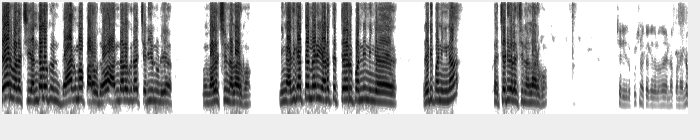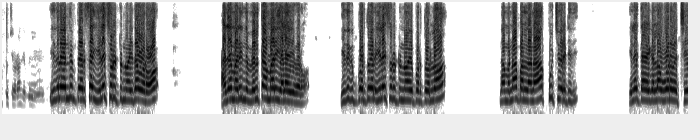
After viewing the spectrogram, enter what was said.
வேர் வளர்ச்சி எந்த அளவுக்கு வேகமா பரவுதோ அந்த அளவுக்கு தான் செடியினுடைய வளர்ச்சியும் நல்லா இருக்கும் நீங்க அதுக்கேற்ற மாதிரி இடத்த தேர்வு பண்ணி நீங்க ரெடி பண்ணீங்கன்னா செடி வளர்ச்சி நல்லா இருக்கும் சரி இதுல பூச்சி நோய் தாக்குதல் வந்து என்ன பண்ண என்ன பூச்சி வரும்? இதுல வந்து பெருசா இலைச்சுருட்டு நோய் தான் வரும். அதே மாதிரி இந்த வெளுத்தா மாதிரி இலை வரும். இதுக்கு பொறுத்தவரை இலை சுருட்டு நோயை பொறுத்தவரையிலும் நம்ம என்ன பண்ணலான்னா பூச்சி விரட்டி இலைத்தழைகள்லாம் ஊற வச்சு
